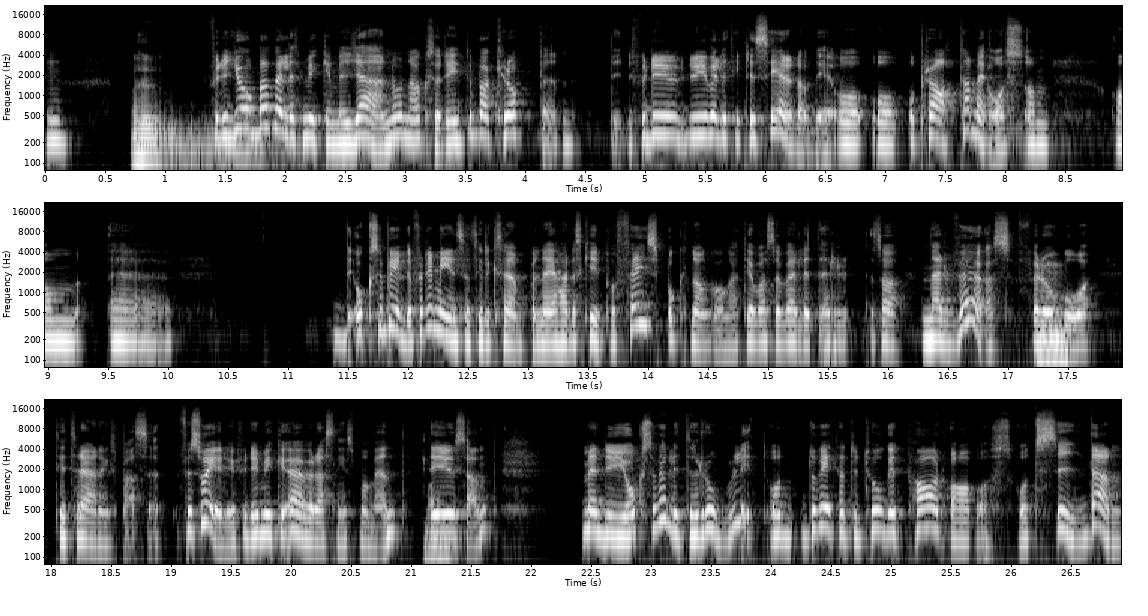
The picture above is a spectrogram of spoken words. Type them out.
Mm. Alltså, för du jobbar väldigt mycket med hjärnorna också, det är inte bara kroppen. För du, du är väldigt intresserad av det och, och, och prata med oss om, om eh, också bilder. För det minns jag till exempel när jag hade skrivit på Facebook någon gång att jag var så väldigt alltså, nervös för mm. att gå till träningspasset. För så är det ju, för det är mycket överraskningsmoment. Det är ja. ju sant. Men det är ju också väldigt roligt. Och då vet jag att du tog ett par av oss åt sidan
